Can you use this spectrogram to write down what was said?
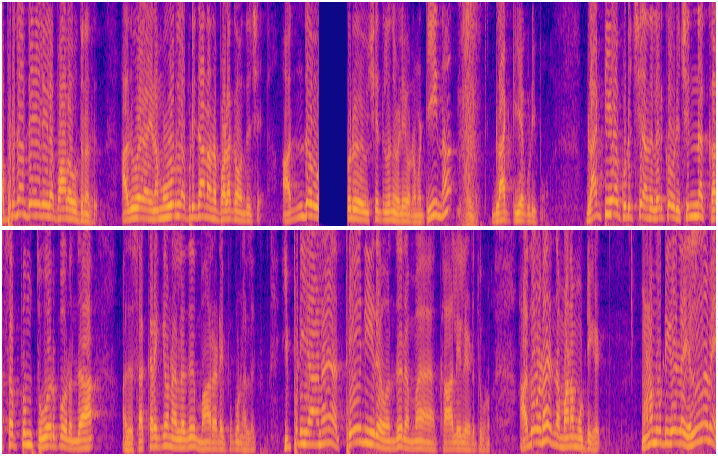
அப்படி தான் தேயிலையில் பாலை ஊற்றுனது அது நம்ம ஊரில் அப்படி தான் அந்த பழக்கம் வந்துச்சு. அந்த ஒரு விஷயத்துலேருந்து வெளியே வரணும் டீனா பிளாக் டீயாக குடிப்போம். பிளாக் டீயாக குடித்து அதில் இருக்க ஒரு சின்ன கசப்பும் துவர்ப்பும் இருந்தால் அது சர்க்கரைக்கும் நல்லது மாரடைப்புக்கும் நல்லது. இப்படியான தேநீரை வந்து நம்ம காலையில் எடுத்துக்கணும். அதோட இந்த மணமூட்டிகள் மணமூட்டிகளில் எல்லாமே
